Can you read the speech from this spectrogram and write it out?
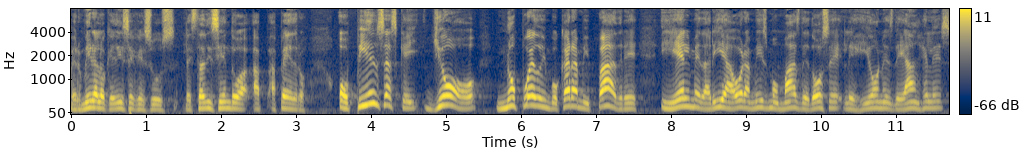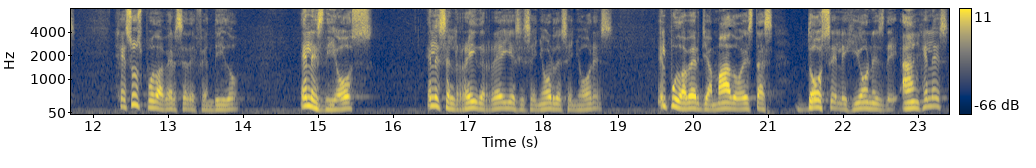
Pero mira lo que dice Jesús, le está diciendo a, Pedro, ¿O piensas que yo no puedo invocar a mi Padre y Él me daría ahora mismo más de doce legiones de ángeles? Jesús pudo haberse defendido. Él es Dios. Él es el Rey de Reyes y Señor de Señores. Él pudo haber llamado estas doce legiones de ángeles,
